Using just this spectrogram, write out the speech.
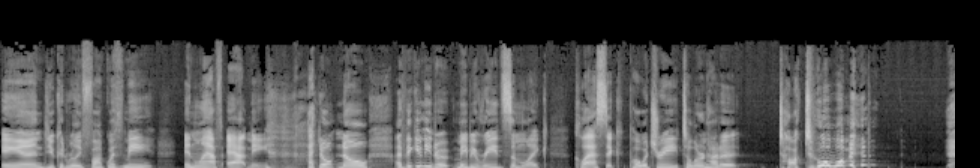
And you could really fuck with me and laugh at me. I don't know. I think you need to maybe read some like classic poetry to learn how to talk to a woman.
